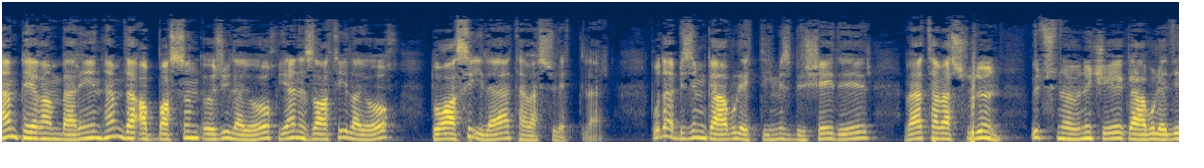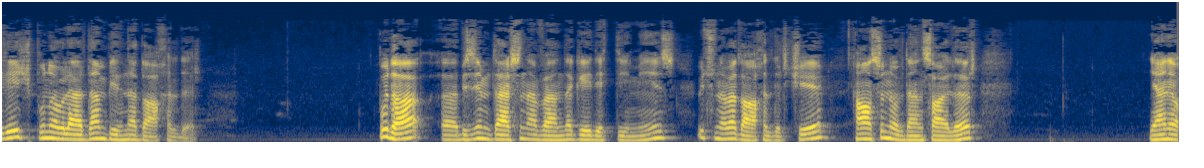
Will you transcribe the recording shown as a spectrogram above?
həm Peyğəmbərin, həm də Abbasın özü ilə yox, yəni zatı ilə yox, duası ilə təvəssül etdilər. Bu da bizim qəbul etdiyimiz bir şeydir və təvəssülün üç növünü ki, qəbul edirik, bu növlərdən birinə daxildir. Bu da e, bizim dərsin əvvəlində qeyd etdiyimiz üç növə daxildir ki, hansı növdən sayılır? Yəni,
